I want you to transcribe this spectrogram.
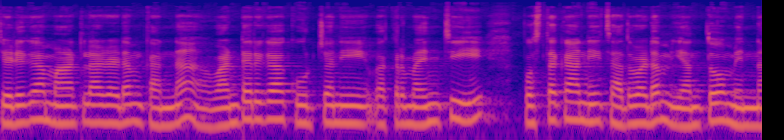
చెడుగా మాట్లాడడం కన్నా ఒంటరిగా కూర్చొని ఒకరి మంచి పుస్తకాన్ని చదవడం ఎంతో మిన్న.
